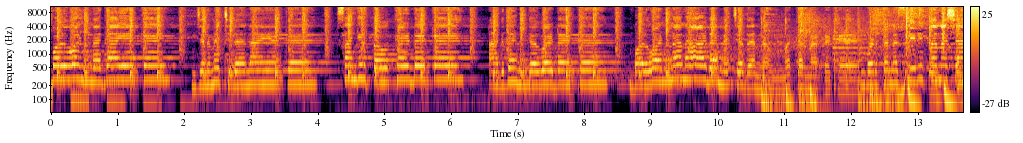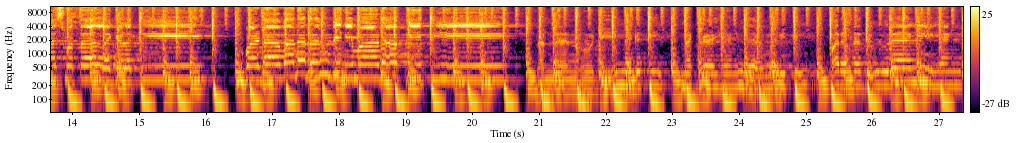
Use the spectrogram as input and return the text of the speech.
ಬಳುವಣ್ಣ ಗಾಯಕ, ಜನಮೆಚ್ಚಿದ ನಾಯಕ, ಸಂಗಿರ್ತಾವ ಕಡಕ ಅಗದಂಗ ವಡಕ. ಬಳುವಣ್ಣ ನಾಡ ಮೆಚ್ಚದ ನಮ್ಮ ಕರ್ನಾಟಕ. ಬಡತನ ಸಿರಿತನ ಶಾಶ್ವತ ಗೆಳತಿ. ಬಡವನ ನಂಬಿನಿ ಮಾಡ ಪ್ರೀತಿ. ನನ್ನ ನೋಡಿ ನಗತಿ, ನಕ್ಕ ಹೆಂಗ ಮರಿತಿ. ಮರದ ದೂರ ನೀ ಹೆಂಗ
